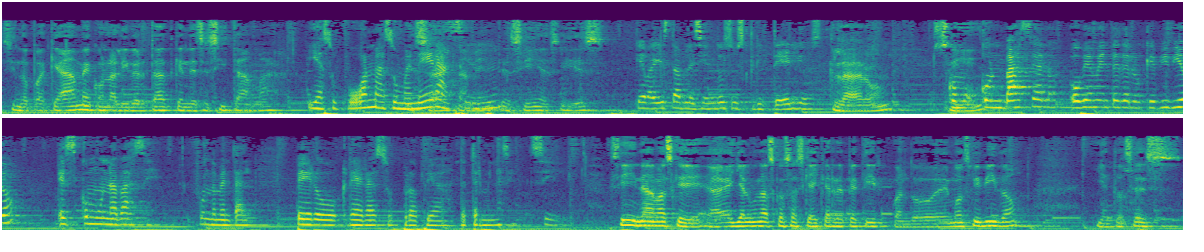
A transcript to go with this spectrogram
sino para que ame con la libertad que necesita amar. Y a su forma, a su manera. Exactamente, sí, así es. Que vaya estableciendo sus criterios. Claro. sí. Como con base, a lo- obviamente, de lo que vivió, es como una base fundamental, pero creará su propia determinación. Sí. Sí, nada más que hay algunas cosas que hay que repetir cuando hemos vivido y entonces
